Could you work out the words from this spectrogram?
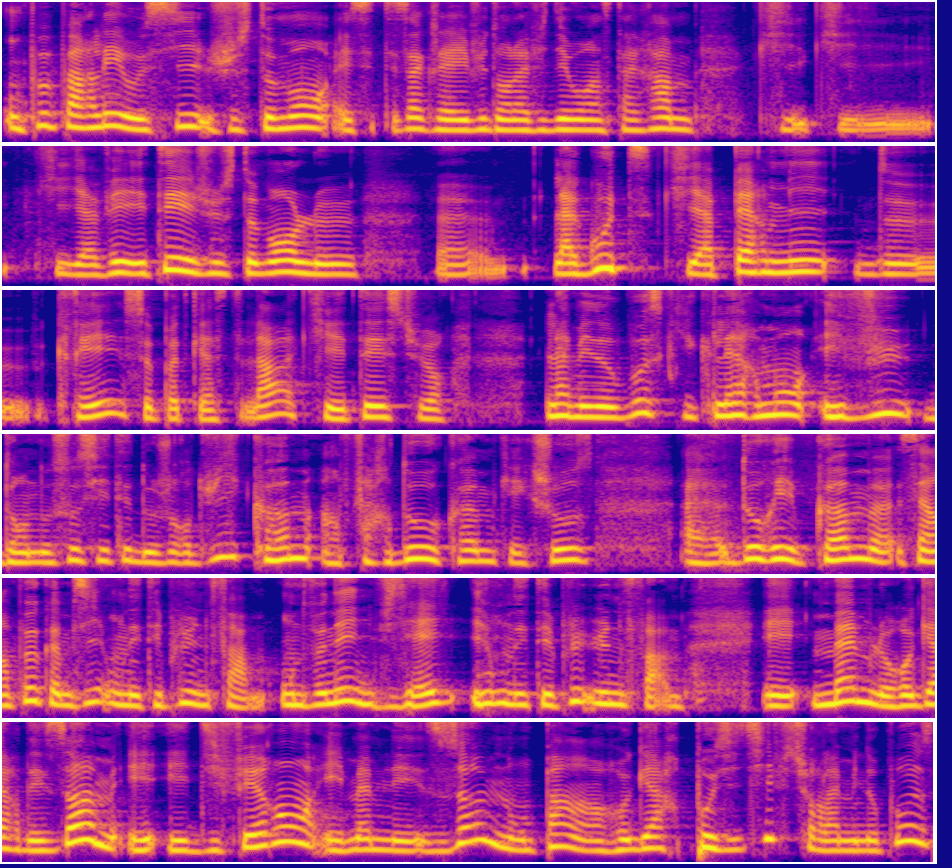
on peut parler aussi justement, et c'était ça que j'avais vu dans la vidéo Instagram, qui, qui, avait été justement le, euh, la goutte qui a permis de créer ce podcast-là, qui était sur la ménopause, qui clairement est vue dans nos sociétés d'aujourd'hui comme un fardeau, comme quelque chose euh, d'horrible, comme c'est un peu comme si on n'était plus une femme. On devenait une vieille et on n'était plus une femme. Et même le regard des hommes est, différent et même les hommes n'ont pas un regard positif sur la ménopause.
